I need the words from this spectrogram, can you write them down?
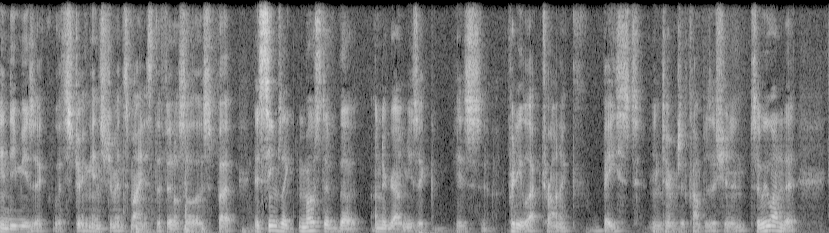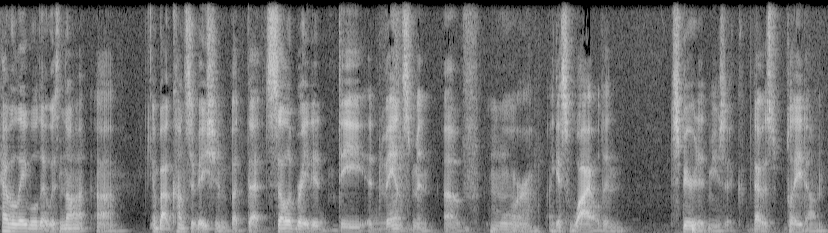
indie music with string instruments minus the fiddle solos. But it seems like most of the underground music is pretty electronic based in terms of composition, and so we wanted to have a label that was not uh, about conservation, but that celebrated the advancement of more, I guess, wild and spirited music that was played on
